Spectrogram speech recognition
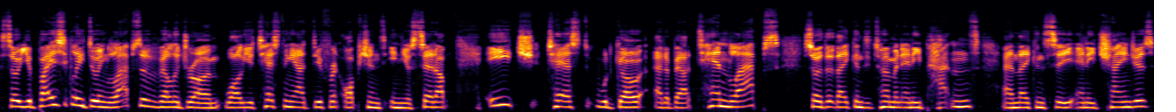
so you're basically doing laps of a velodrome while you're testing out different options in your setup. Each test would go at about 10 laps so that they can determine any patterns and they can see any changes.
